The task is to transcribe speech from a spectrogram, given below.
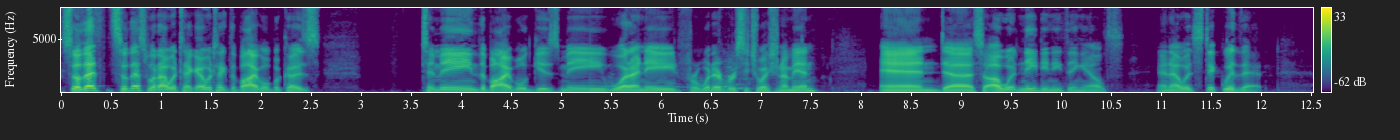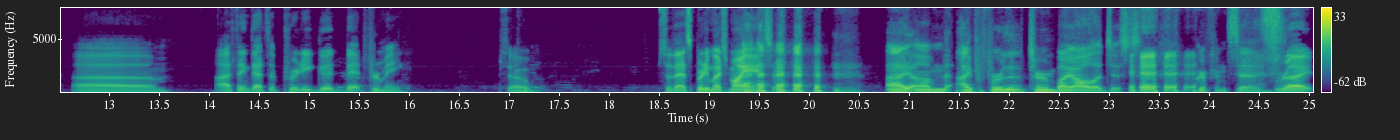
So that's so that's what I would take. I would take the Bible because to me the Bible gives me what I need for whatever situation I'm in, and uh, so I wouldn't need anything else, and I would stick with that. Um, I think that's a pretty good bet for me. So, so that's pretty much my answer. I um I prefer the term biologist. Griffin says. right.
